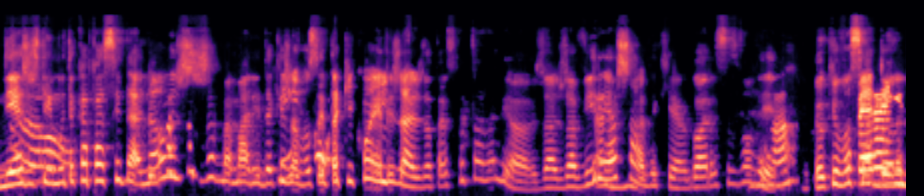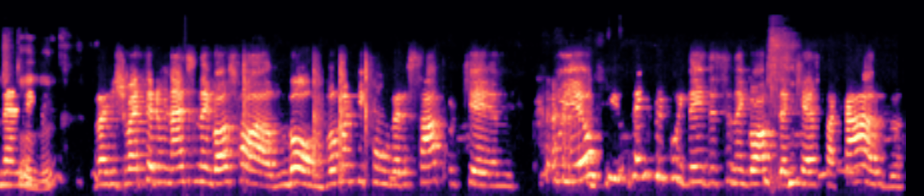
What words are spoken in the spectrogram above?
Nem a gente tem muita capacidade. Não, já, meu marido aqui, já você tá aqui com ele já, já tá escutando ali, ó. Já, já virei a chave aqui, agora vocês vão ver. Uhum. Eu que você Pera dona aí, de né, tudo. A gente vai terminar esse negócio e falar, bom, vamos aqui conversar, porque fui eu que sempre cuidei desse negócio daqui, essa casa.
